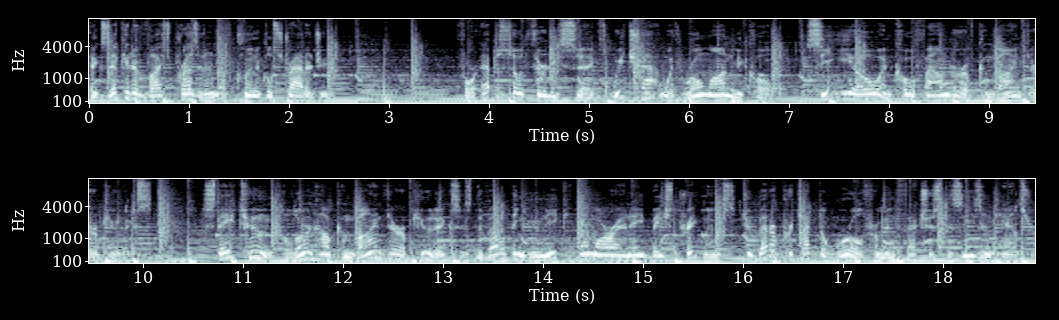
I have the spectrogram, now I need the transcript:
Executive Vice President of Clinical Strategy. For episode 36, we chat with Romain Micol, CEO and co founder of Combined Therapeutics. Stay tuned to learn how Combined Therapeutics is developing unique mRNA based treatments to better protect the world from infectious disease and cancer.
